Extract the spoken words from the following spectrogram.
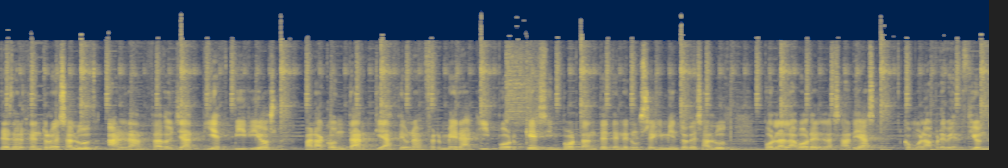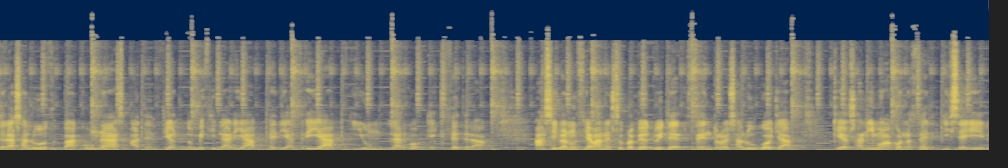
Desde el centro de salud han lanzado ya 10 vídeos para contar qué hace una enfermera y por qué es importante tener un seguimiento de salud por la labor en las áreas como la prevención de la salud, vacunas, atención domiciliaria, pediatría y un largo etcétera. Así lo anunciaban en su propio Twitter, Centro de Salud Goya, que os animo a conocer y seguir.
